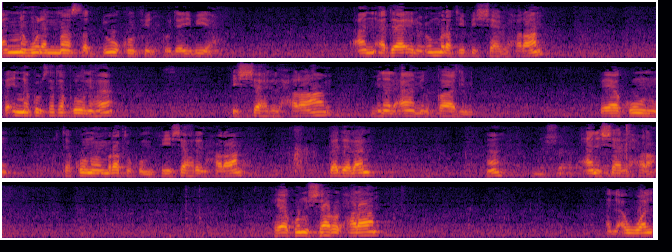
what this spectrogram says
أنه لما صدوكم في الحديبية عن أداء العمرة بالشهر الحرام فإنكم ستقضونها بالشهر الحرام من العام القادم. فيكون تكون عمرتكم في شهر حرام بدلا عن الشهر الحرام. فيكون الشهر الحرام الأول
